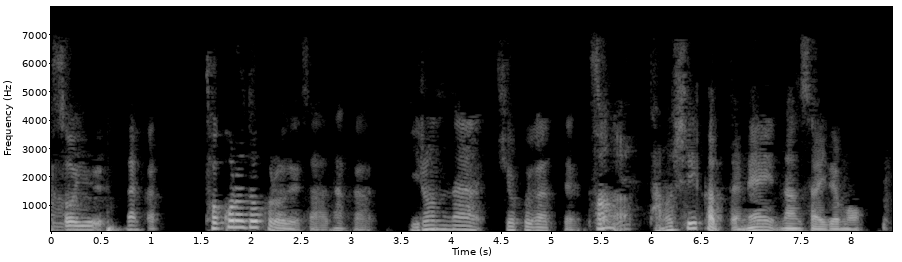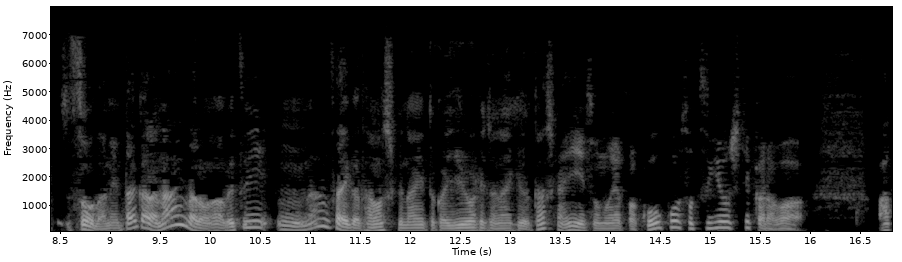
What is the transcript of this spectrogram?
そういう、なんか、ところどころでさ、なんか、いろんな記憶があって、あ、楽しかったよね、何歳でも。そうだね。だからなんだろうな、別に、うん、何歳が楽しくないとか言うわけじゃないけど、確かに、その、やっぱ高校卒業してからは、あっ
